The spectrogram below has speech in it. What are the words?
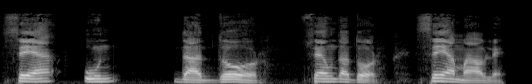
sea un dador, sea un dador, sea amable,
